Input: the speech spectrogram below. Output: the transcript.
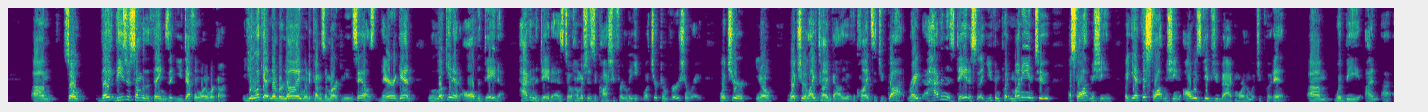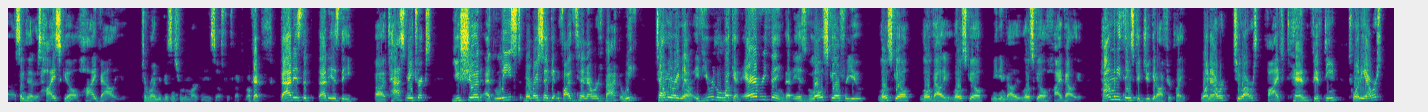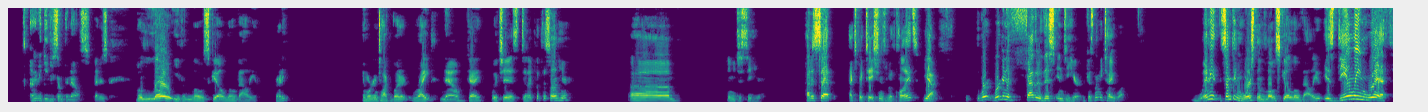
Um, so the, these are some of the things that you definitely want to work on. You look at number nine when it comes to marketing and sales. There again, looking at all the data, having the data as to how much does it cost you for a lead? What's your conversion rate? What's your, you know, what's your lifetime value of the clients that you've got, right? Having this data so that you can put money into a slot machine, but yet this slot machine always gives you back more than what you put in, um, would be an, uh, something that is high skill, high value to run your business from a marketing and sales perspective. Okay. That is the, that is the, uh, task matrix you should at least, remember I said getting five to 10 hours back a week? Tell me right now, if you were to look at everything that is low skill for you, low skill, low value, low skill, medium value, low skill, high value, how many things could you get off your plate? One hour, two hours, five, ten, fifteen, twenty hours? I'm going to give you something else that is below even low skill, low value. Ready? and we're going to talk about it right now, okay? Which is, did I put this on here? Um, let me just see here. How to set expectations with clients? Yeah. We're, we're going to feather this into here because let me tell you what. Any, something worse than low skill, low value is dealing with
